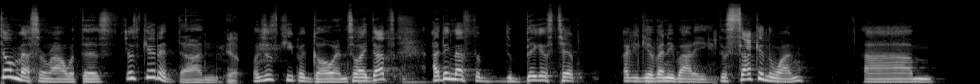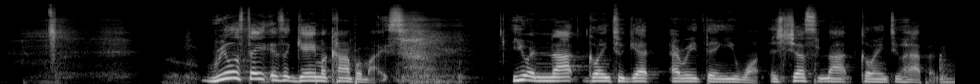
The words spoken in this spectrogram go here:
Don't mess around with this. Just get it done. Yep. Let's just keep it going. So like that's I think that's the the biggest tip I could give anybody. The second one, um, real estate is a game of compromise. You are not going to get everything you want. It's just not going to happen.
